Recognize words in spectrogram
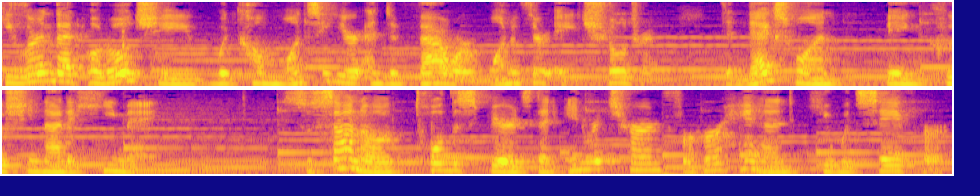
he learned that Orochi would come once a year and devour one of their eight children, the next one being Kushinada Hime. Susanoo told the spirits that in return for her hand, he would save her.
